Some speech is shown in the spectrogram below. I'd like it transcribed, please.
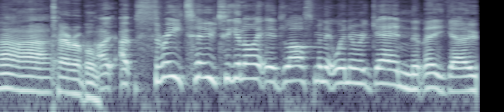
Ah, terrible. Three two to United. Last minute winner again. There you go.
